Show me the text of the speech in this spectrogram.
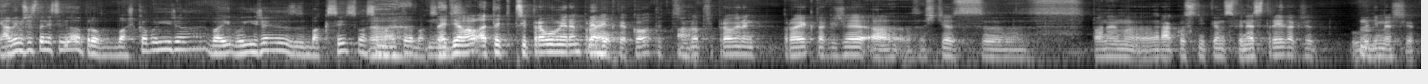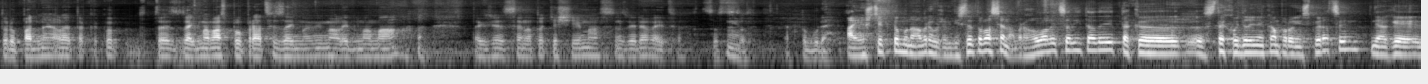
Já vím, že jste něco dělal pro Vaška Vojíře, Vojíře z Baxis, vlastně uh, majitel Baxis. Nedělal, a teď připravuji jeden projekt, Nebo? jako, teď připravuji jeden projekt, takže a ještě s, s panem Rákosníkem z Finestry, takže uvidíme, hmm. jak to dopadne, ale tak jako to je zajímavá spolupráce s zajímavýma lidma, takže se na to těším a jsem zvědavý, co, co, co, hmm tak to bude. A ještě k tomu návrhu, že když jste to vlastně navrhovali celý tady, tak eh, jste chodili někam pro inspiraci? Nějaké,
